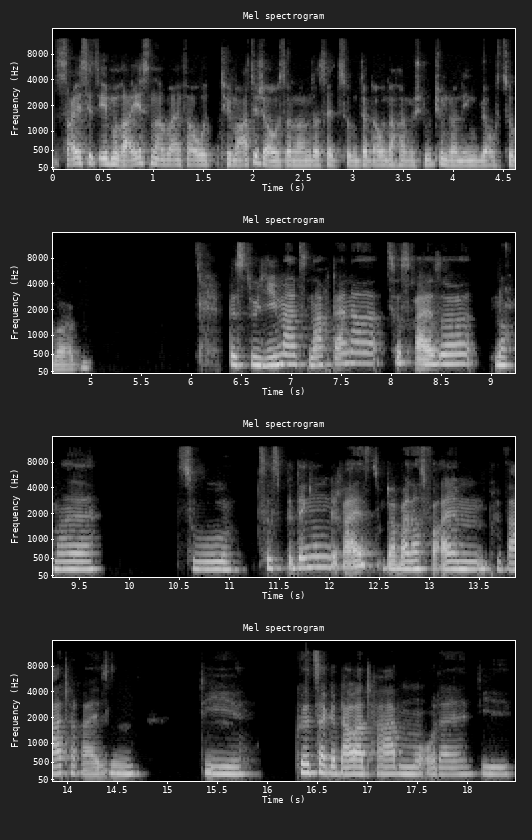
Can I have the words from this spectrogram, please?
sei es jetzt eben Reisen, aber einfach auch thematische Auseinandersetzungen dann auch nach einem Studium dann irgendwie auch zu wagen. Bist du jemals nach deiner CIS-Reise nochmal zu CIS-Bedingungen gereist oder war das vor allem private Reisen, die kürzer gedauert haben oder die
